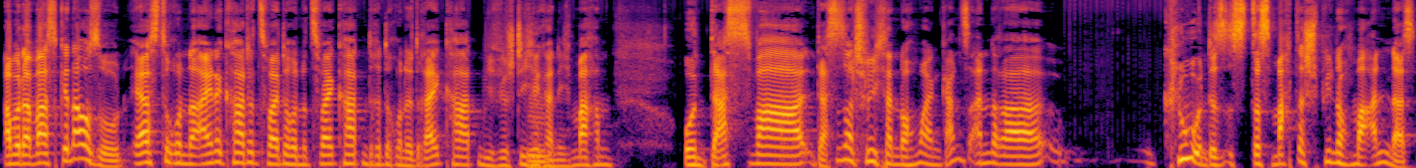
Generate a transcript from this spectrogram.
Aber da war es genauso. Erste Runde eine Karte, zweite Runde zwei Karten, dritte Runde drei Karten. Wie viele Stiche hm. kann ich machen? Und das war, das ist natürlich dann nochmal ein ganz anderer Clou. Und das ist, das macht das Spiel nochmal anders.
